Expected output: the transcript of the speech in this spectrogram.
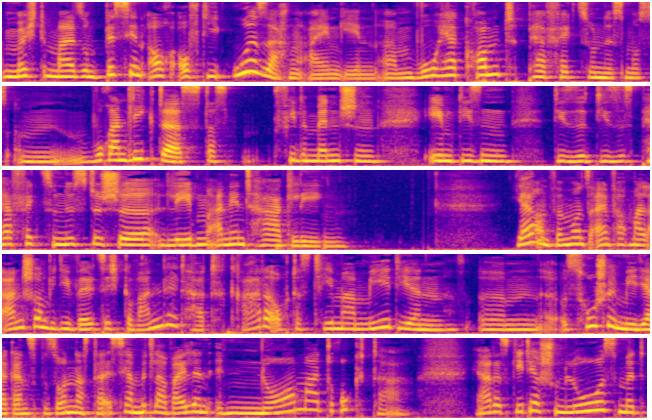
möchte mal so ein bisschen auch auf die Ursachen eingehen. Ähm, woher kommt Perfektionismus? Ähm, woran liegt das, dass viele Menschen eben diesen, diese, dieses perfektionistische Leben an den Tag legen? Ja, und wenn wir uns einfach mal anschauen, wie die Welt sich gewandelt hat, gerade auch das Thema Medien, ähm, Social Media ganz besonders, da ist ja mittlerweile ein enormer Druck da. Ja, das geht ja schon los mit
